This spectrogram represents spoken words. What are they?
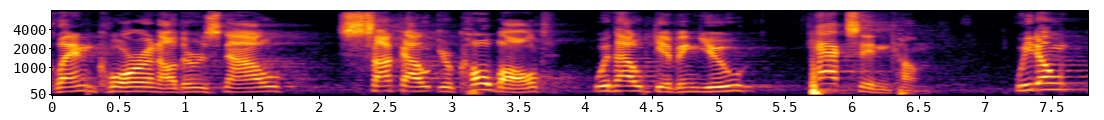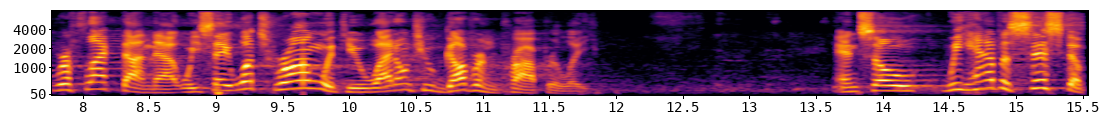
Glencore and others now suck out your cobalt without giving you tax income. We don't reflect on that. We say, what's wrong with you? Why don't you govern properly? And so we have a system,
